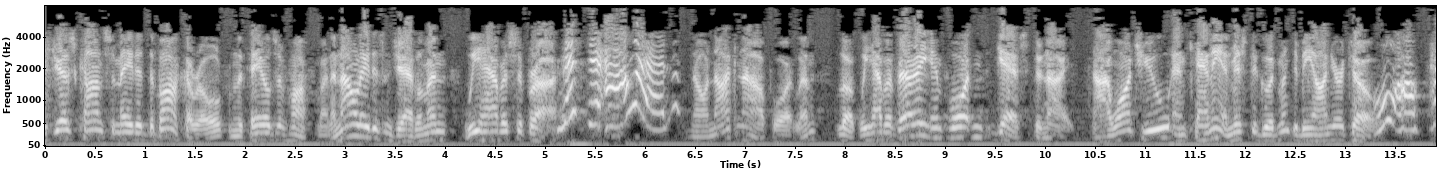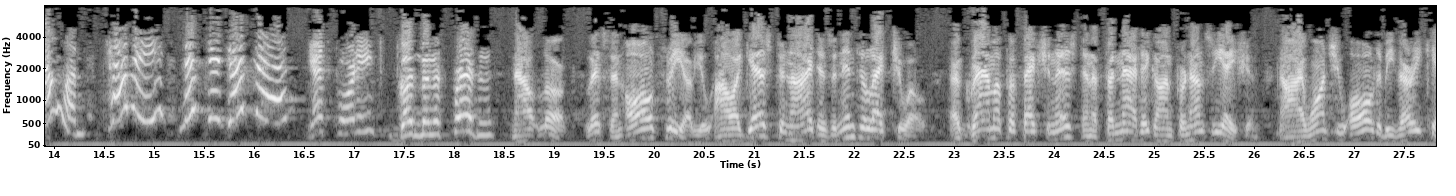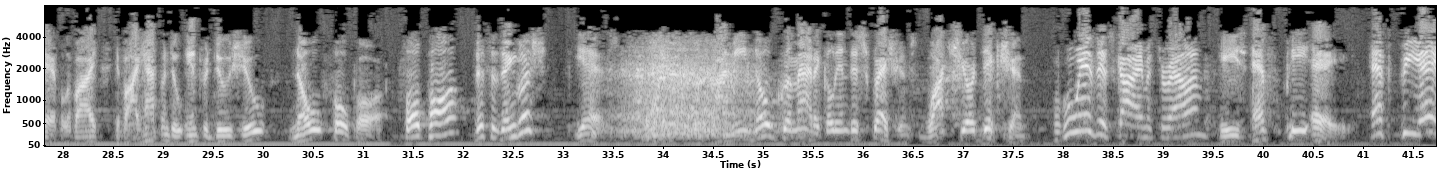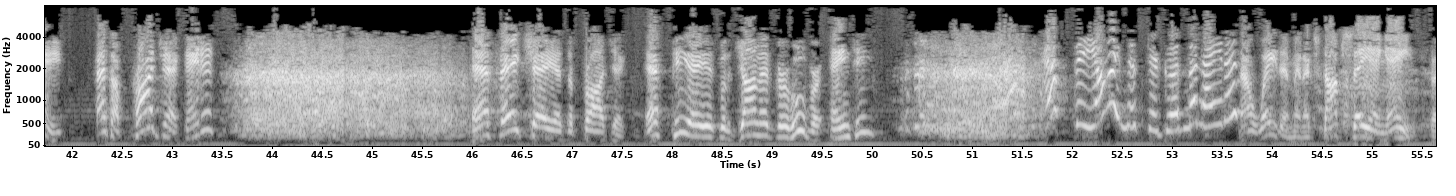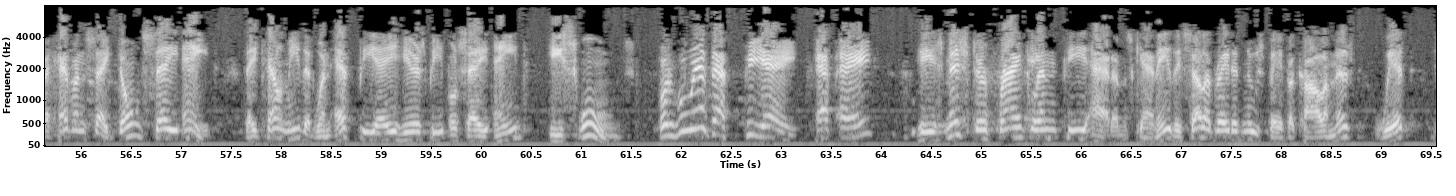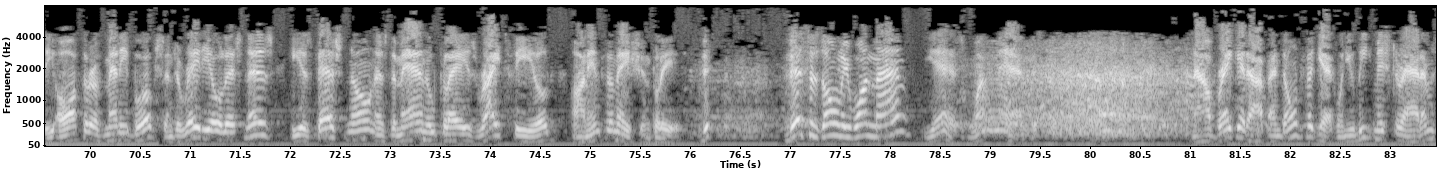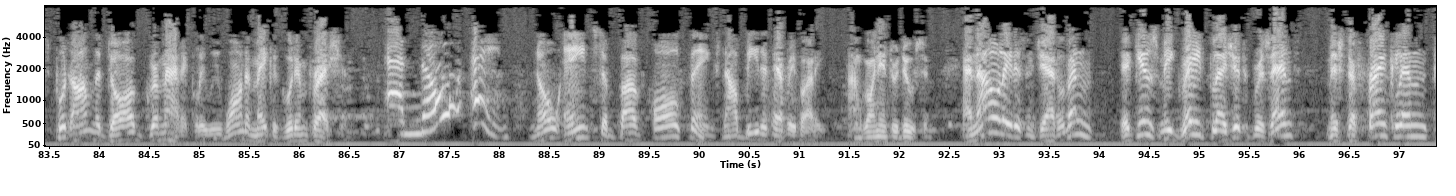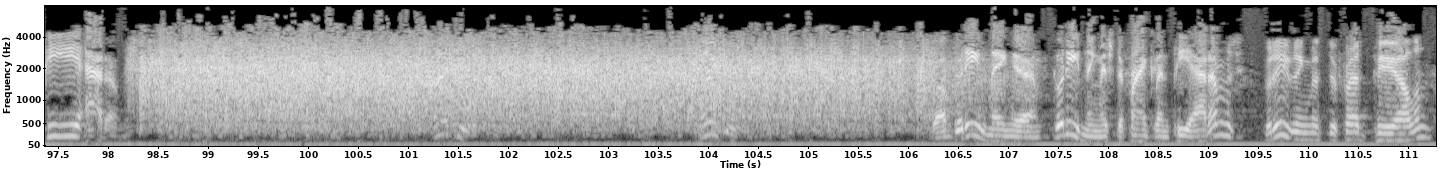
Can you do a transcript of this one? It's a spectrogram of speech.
Has just consummated the barcarolle from the Tales of Hoffmann. And now, ladies and gentlemen, we have a surprise. Mr. Allen! No, not now, Portland. Look, we have a very important guest tonight. Now, I want you and Kenny and Mr. Goodman to be on your toes. Oh, I'll tell him. Kenny! Mr. Goodman! Yes, Porty? Goodman is present. Now, look, listen, all three of you. Our guest tonight is an intellectual, a grammar perfectionist, and a fanatic on pronunciation. Now, I want you all to be very careful. If I, if I happen to introduce you, no faux pas. Faux pas? This is English? Yes. I mean, no grammatical indiscretions. Watch your diction. Who is this guy, Mr. Allen? He's FPA. FPA? That's a project, ain't it? FHA is a project. FPA is with John Edgar Hoover, ain't he? FBI, Mr. Goodman, ain't it? Now, wait a minute. Stop saying ain't. For heaven's sake, don't say ain't. They tell me that when FPA hears people say ain't, he swoons. But who is FPA? FA? He's Mr. Franklin P. Adams, Kenny, the celebrated newspaper columnist, wit, the author of many books, and to radio listeners, he is best known as the man who plays right field on Information Please. This is only one man? Yes, one man. Now break it up, and don't forget, when you meet Mr. Adams, put on the dog grammatically. We want to make a good impression. And no ain't. No ain'ts above all things. Now beat it, everybody. I'm going to introduce him. And now, ladies and gentlemen, it gives me great pleasure to present Mr. Franklin P. Adams. Thank you. Thank you. Well, good evening, uh, good evening, Mr. Franklin P. Adams. Good evening, Mr. Fred P. Allen.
